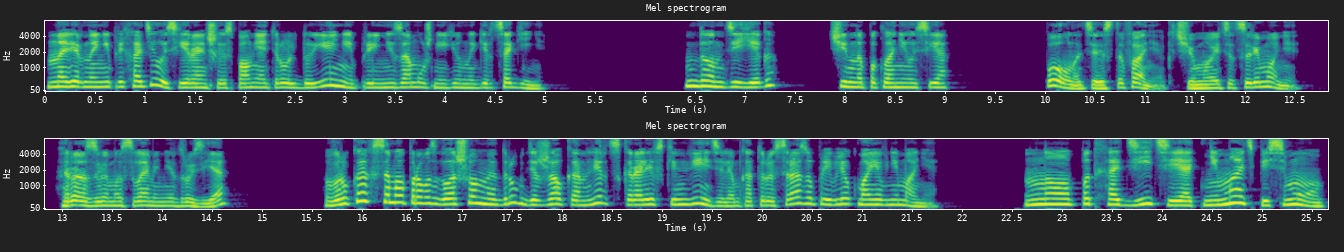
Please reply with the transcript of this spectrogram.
Наверное, не приходилось ей раньше исполнять роль дуэни при незамужней юной герцогине. «Дон Диего?» — чинно поклонилась я. «Полноте, Стефания, к чему эти церемонии? Разве мы с вами не друзья?» В руках самопровозглашенный друг держал конверт с королевским венделем, который сразу привлек мое внимание. Но подходить и отнимать письмо,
